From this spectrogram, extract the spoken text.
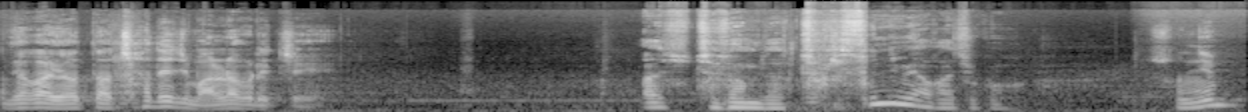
내가 여따 차대지 말라 그랬지? 아, 죄송합니다. 저기 손님이 와가지고. 손님?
